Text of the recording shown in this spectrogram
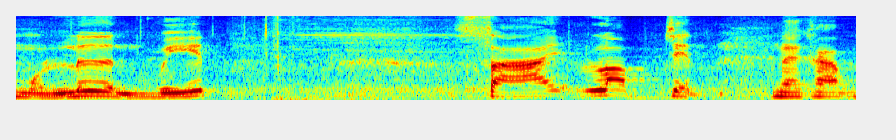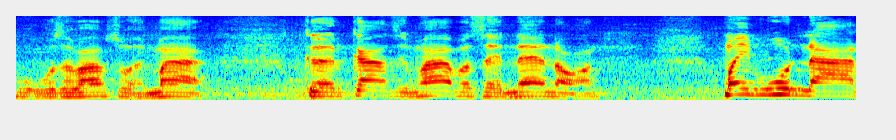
หมุนลื่นวีด ซ้ายรอบ7นะครับโหสภาพสวยมาก เกิน 95%แน่นอน ไม่พูดนาน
